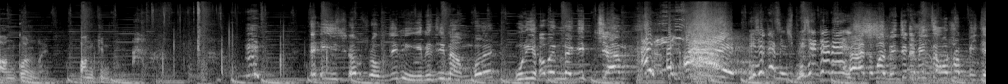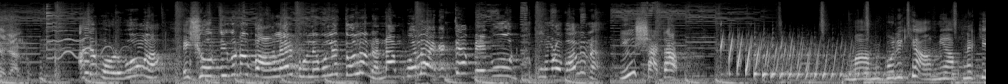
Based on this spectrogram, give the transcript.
পামকল নয় পামকিন এইসব সবজির ইংরেজি নাম বলে উনি হবেন নাকি চ্যাম্প? ভেজিটেবলস ভেজিটেবলস হ্যাঁ তোমার ভেজিটেবলস আমার সব ভিজে গেল। আচ্ছা বড় বৌমা এই সবজিগুলো বাংলায় বলে বলে তোলো না। নাম বলো এক একটা বেগুন কুমড়ো বলো না। ইউ শাট আপ মা আমি বলি কি আমি আপনাকে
